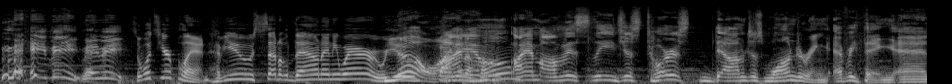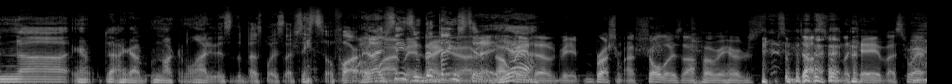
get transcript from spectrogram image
maybe, maybe. So what's your plan? Have you settled down anywhere, or were you no, finding I a am, home? I am obviously just tourist. I'm just wandering everything, and uh, I got. I'm not gonna lie to you. This is the best place I've seen so far, and Oh, I've I seen mean, some good things you. Today. Don't yeah, to be brushing my shoulders off over here. Just some dust from the cave, I swear.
